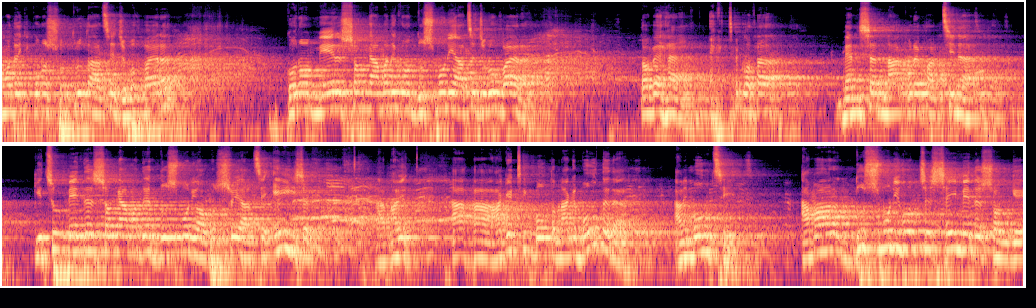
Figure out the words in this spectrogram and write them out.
আমাদের কি কোনো শত্রুতা আছে যুবক ভাইয়েরা? কোনো মেয়ের সঙ্গে আমাদের কোনো দুশ্মনী আছে যুবক ভাইয়েরা? তবে হ্যাঁ একটা কথা মেনশন না করে পারছি না। কিছু মেয়েদের সঙ্গে আমাদের দুশ্মনী অবশ্যই আছে এই হিসেবে। আমি আহা, আগে ঠিক বলতাম না আগে বলতে দেন। আমি বলছি আমার দুশ্মনী হচ্ছে সেই মেয়েদের সঙ্গে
